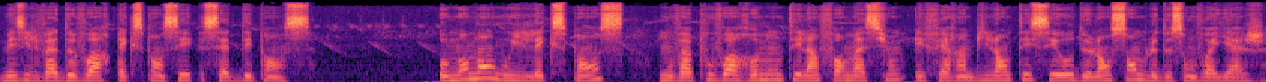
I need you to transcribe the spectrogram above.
mais il va devoir expenser cette dépense. Au moment où il l'expense, on va pouvoir remonter l'information et faire un bilan TCO de l'ensemble de son voyage.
